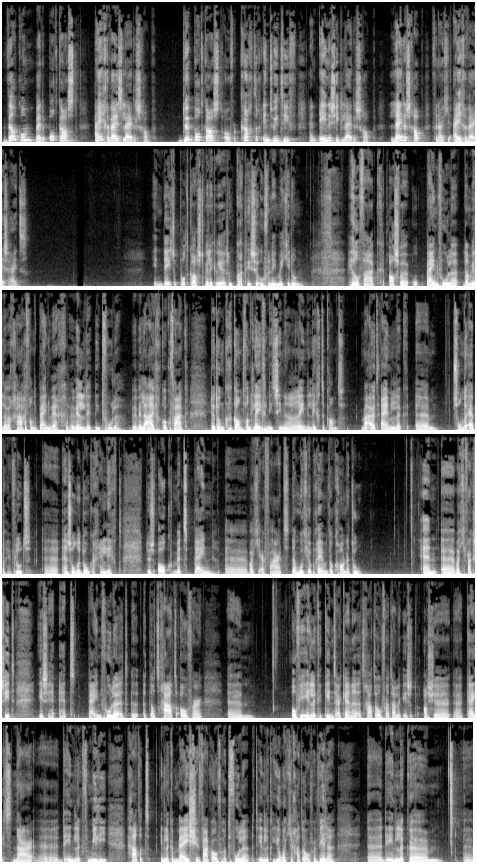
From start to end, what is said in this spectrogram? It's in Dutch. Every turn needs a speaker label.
Speaker 1: Welkom bij de podcast Eigenwijs Leiderschap. De podcast over krachtig, intuïtief en energiek leiderschap. Leiderschap vanuit je eigen wijsheid.
Speaker 2: In deze podcast wil ik weer eens een praktische oefening met je doen. Heel vaak als we pijn voelen, dan willen we graag van de pijn weg. We willen dit niet voelen. We willen eigenlijk ook vaak de donkere kant van het leven niet zien en alleen de lichte kant. Maar uiteindelijk, eh, zonder eb geen vloed uh, en zonder donker geen licht. Dus ook met pijn uh, wat je ervaart, daar moet je op een gegeven moment ook gewoon naartoe. En uh, wat je vaak ziet, is het pijn voelen. Het, het, dat gaat over um, over je innerlijke kind erkennen. Het gaat over uiteindelijk is het als je kijkt naar de innerlijke familie, gaat het innerlijke meisje vaak over het voelen. Het innerlijke jongetje gaat over willen. De innerlijke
